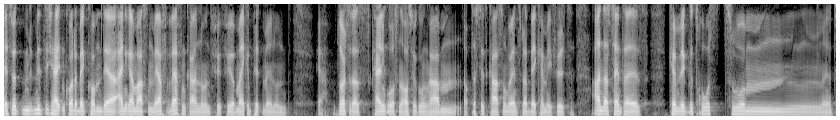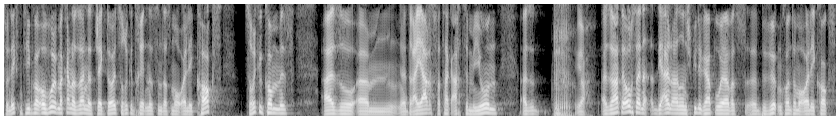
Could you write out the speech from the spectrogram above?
Es wird mit Sicherheit ein Quarterback kommen, der einigermaßen werfen kann und für, für Michael Pittman und ja, sollte das keine großen Auswirkungen haben, ob das jetzt Carson Wentz oder Baker Mayfield an das Center ist, können wir getrost zum, äh, zum nächsten Team kommen. Obwohl, man kann auch sagen, dass Jack Doyle zurückgetreten ist und dass Mo Cox zurückgekommen ist. Also ähm, drei Jahresvertrag, 18 Millionen. Also pff, ja, also hat er auch seine die ein oder anderen Spiele gehabt, wo er was äh, bewirken konnte. Mal Oily Cox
